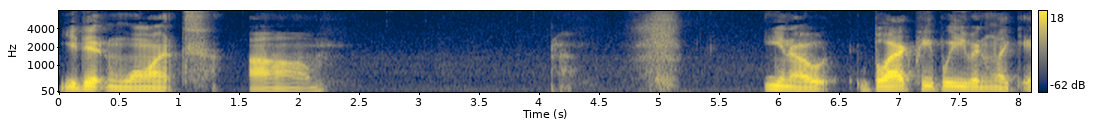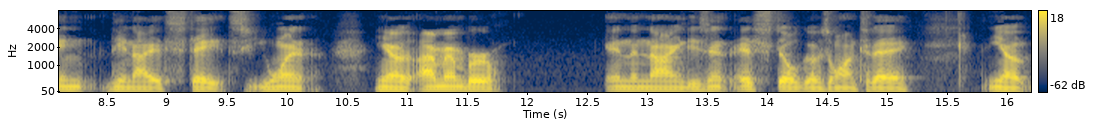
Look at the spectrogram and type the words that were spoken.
you didn't want, um, you know, black people even like in the United States. You want, you know, I remember in the 90s, and it still goes on today, you know,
